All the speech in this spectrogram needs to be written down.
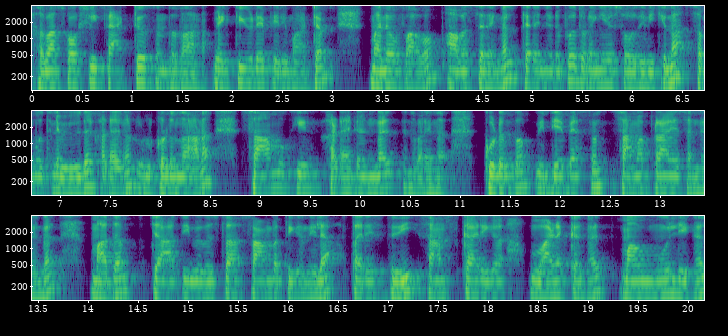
അഥവാ സോഷ്യൽ ഫാക്ടേഴ്സ് എന്നതാണ് വ്യക്തിയുടെ പെരുമാറ്റം മനോഭാവം അവസരങ്ങൾ തിരഞ്ഞെടുപ്പ് തുടങ്ങിയവ സ്വാധീനിക്കുന്ന സമൂഹത്തിലെ വിവിധ ഘടകങ്ങൾ ഉൾക്കൊള്ളുന്നതാണ് സാമൂഹിക ഘടകങ്ങൾ എന്ന് പറയുന്നത്. കുടുംബം വിദ്യാഭ്യാസം സമപ്രായ സംഘങ്ങൾ മതം ജാതി വ്യവസ്ഥ സാമ്പത്തിക നില പരിസ്ഥിതി സാംസ്കാരിക വഴക്കങ്ങൾ മൂല്യങ്ങൾ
